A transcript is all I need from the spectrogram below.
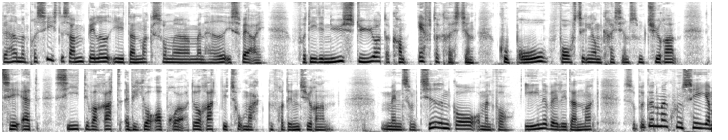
der havde man præcis det samme billede i Danmark, som uh, man havde i Sverige. Fordi det nye styre, der kom efter Christian, kunne bruge forestillingen om Christian som tyran til at sige, at det var ret, at vi gjorde oprør. Det var ret, at vi tog magten fra denne tyran. Men som tiden går, og man får enevælde i Danmark, så begynder man at kunne se, at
